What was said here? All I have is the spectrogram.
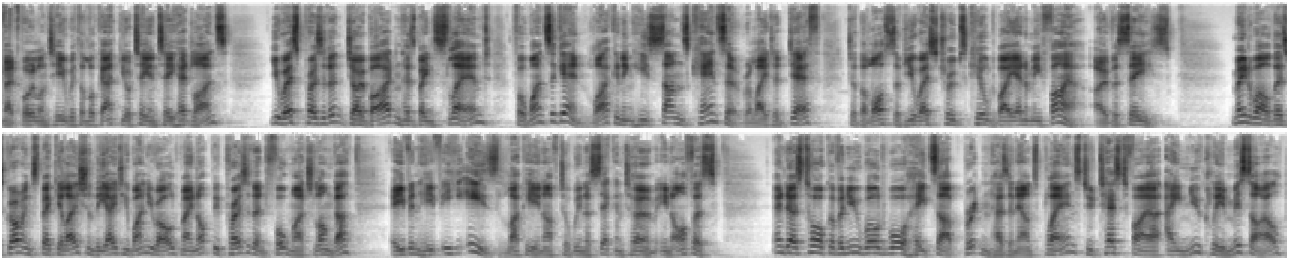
Matt Boyland here with a look at your TNT headlines. US President Joe Biden has been slammed for once again likening his son's cancer related death to the loss of US troops killed by enemy fire overseas. Meanwhile, there's growing speculation the 81 year old may not be president for much longer, even if he is lucky enough to win a second term in office. And as talk of a new world war heats up, Britain has announced plans to test fire a nuclear missile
